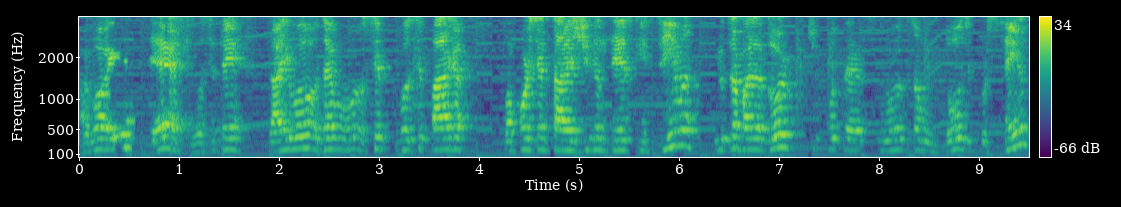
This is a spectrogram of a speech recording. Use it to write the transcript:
Agora, INSS, você tem. Daí você, você paga uma porcentagem gigantesca em cima e o trabalhador, tipo, é, são 12%,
